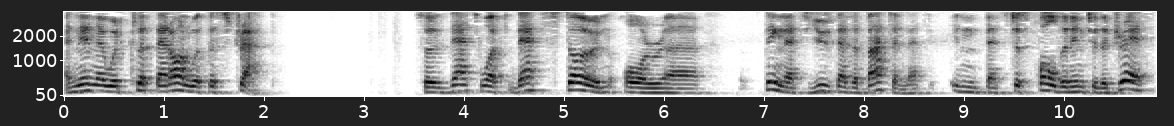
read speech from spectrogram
and then they would clip that on with the strap. So that's what that stone or uh, thing that's used as a button that's in that's just folded into the dress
